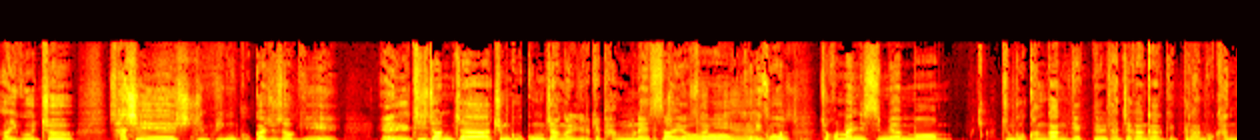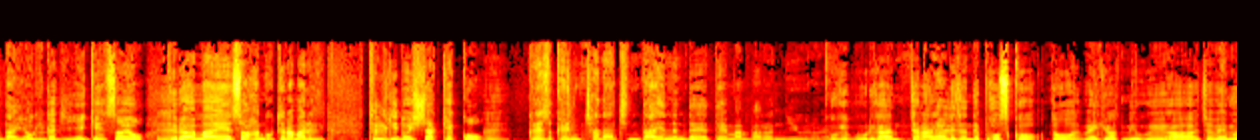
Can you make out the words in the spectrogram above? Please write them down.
아 이거 저 사실 시진핑 국가주석이 LG전자 중국 공장을 이렇게 방문했어요. 그렇죠. 그리고. 조금만 있으면 뭐 중국 관광객들, 단체 관광객들 한국 간다. 여기까지 음. 얘기했어요. 네. 드라마에서 한국 드라마를 틀기도 시작했고. 네. 그래서 괜찮아진다 했는데 대만 발언 이후로. 거기 우리가 잘 안 알려졌는데 포스코 또 외교 미국 어저 외무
